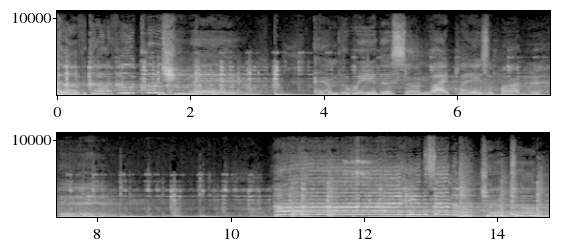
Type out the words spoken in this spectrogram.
I love the colorful clothes and the way the sunlight plays upon her. Gentle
